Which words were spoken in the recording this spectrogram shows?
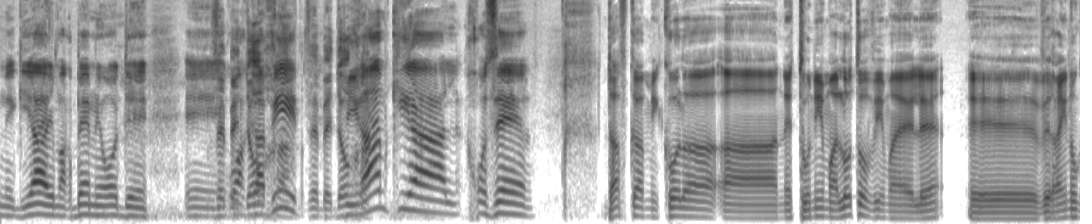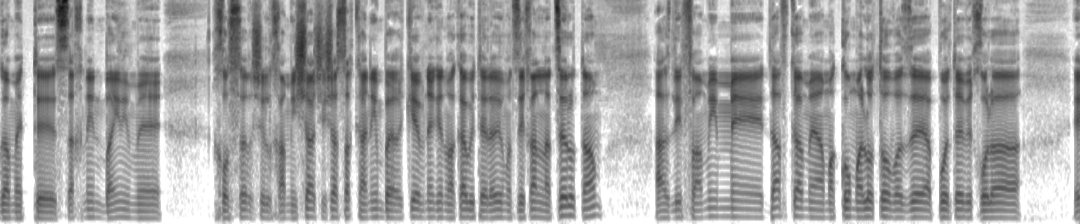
מגיעה עם הרבה מאוד אה, רוח גבית, ובדוחה. בירם קיאל, חוזר. דווקא מכל הנתונים הלא טובים האלה, וראינו גם את סכנין באים עם חוסר של חמישה, שישה שחקנים בהרכב נגד מכבי תל אביב, מצליחה לנצל אותם, אז לפעמים אה, דווקא מהמקום הלא טוב הזה, הפועל תל אביב יכולה אה,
